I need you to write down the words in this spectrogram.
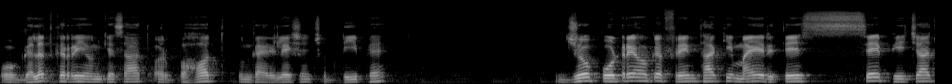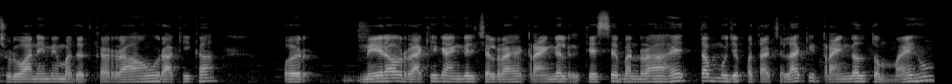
वो गलत कर रही है उनके साथ और बहुत उनका रिलेशनशिप डीप है। जो पोर्ट्रे होकर फ्रेम था कि मैं रितेश से पीछा छुड़वाने में मदद कर रहा हूँ राखी का और मेरा और राखी का एंगल चल रहा है ट्रायंगल रितेश से बन रहा है, तब मुझे पता चला कि ट्रायंगल तो मैं हूँ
